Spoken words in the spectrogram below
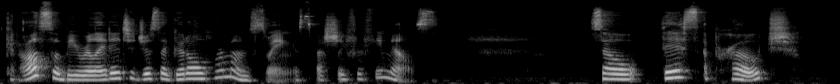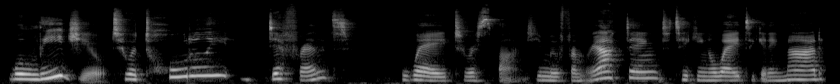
It can also be related to just a good old hormone swing, especially for females. So, this approach will lead you to a totally different way to respond. You move from reacting to taking away to getting mad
